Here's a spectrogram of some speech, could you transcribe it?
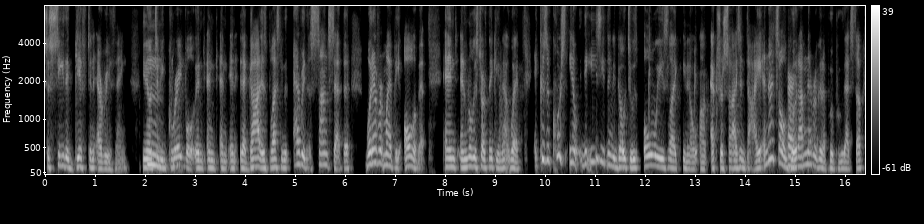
to see the gift in everything, you know, to be grateful and, and, and, and that God has blessed me with everything, the sunset, the whatever it might be, all of it. And, and really start thinking that way. Because of course, you know, the easy thing to go to is always like, you know, um, exercise and diet. And that's all Sure. good. I'm never going to poo poo that stuff.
